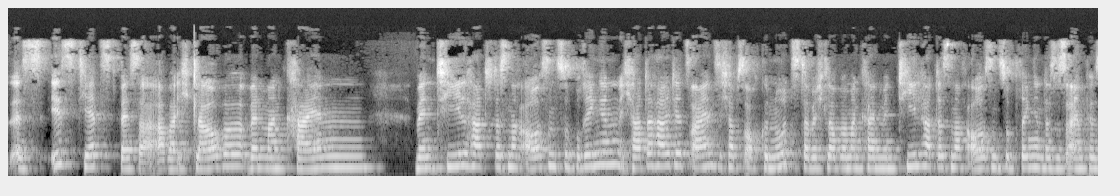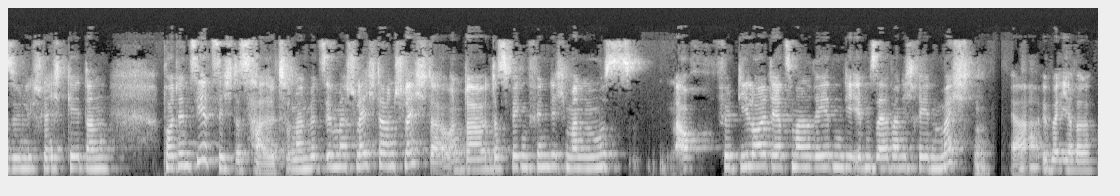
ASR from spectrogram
Es ist jetzt besser, aber ich glaube, wenn man kein Ventil hat, das nach außen zu bringen. Ich hatte halt jetzt eins, ich habe es auch genutzt, aber ich glaube, wenn man kein Ventil hat, das nach außen zu bringen, dass es einem persönlich schlecht geht, dann potenziert sich das halt und dann wird es immer schlechter und schlechter. Und da, deswegen finde ich, man muss auch für die Leute jetzt mal reden, die eben selber nicht reden möchten, ja, über ihre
